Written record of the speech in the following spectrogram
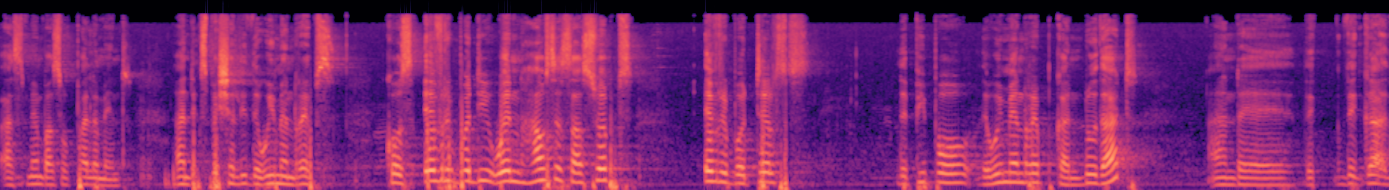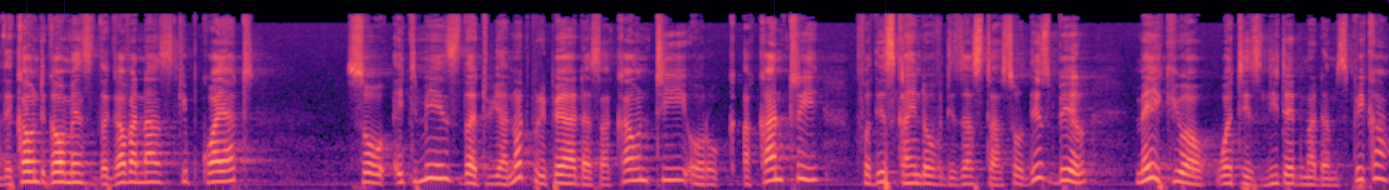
as members of parliament, and especially the women reps. Because everybody, when houses are swept, everybody tells the people, the women rep can do that, and uh, the, the, the county governments, the governors keep quiet. So it means that we are not prepared as a county or a country for this kind of disaster. So this bill may cure what is needed, Madam Speaker,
